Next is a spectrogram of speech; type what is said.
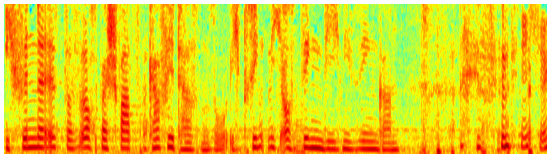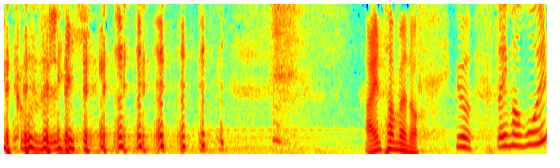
Ich finde es, das ist auch bei schwarzen Kaffeetassen so. Ich trinke nicht aus Dingen, die ich nicht sehen kann. Das finde ich ja gruselig. Eins haben wir noch. Jo, soll ich mal holen?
